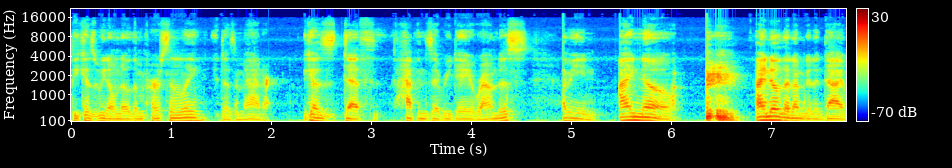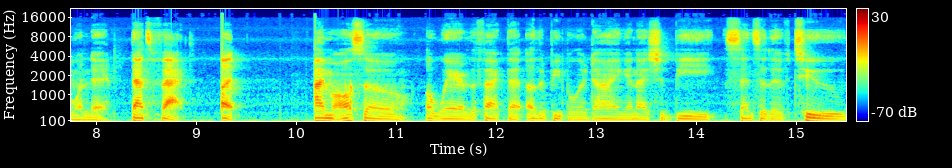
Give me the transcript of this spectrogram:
because we don't know them personally, it doesn't matter. Because death happens every day around us. I mean, I know I know that I'm gonna die one day. That's a fact. But I'm also aware of the fact that other people are dying and I should be sensitive to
